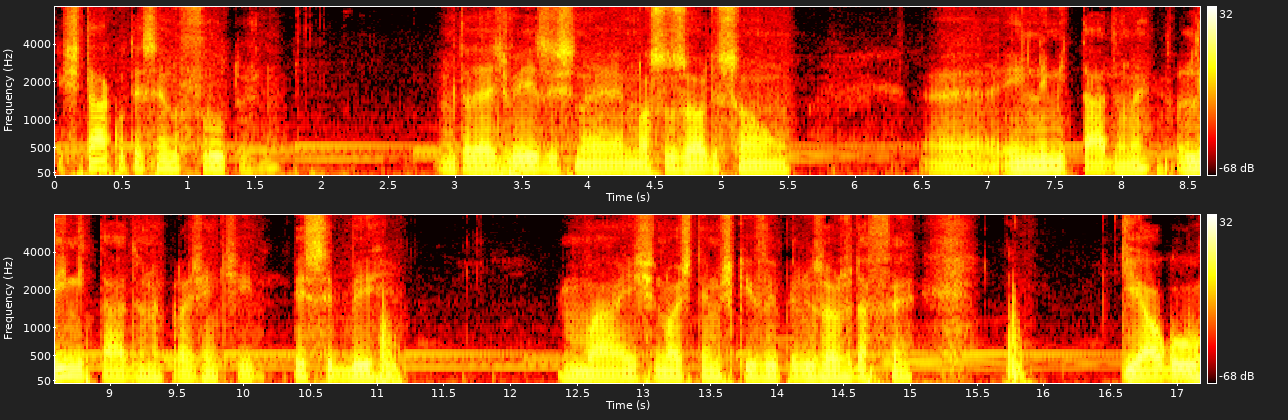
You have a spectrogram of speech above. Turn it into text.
está acontecendo frutos, né? Muitas das vezes, né, nossos olhos são é, ilimitados, né? Limitados, né, para a gente perceber, mas nós temos que ver pelos olhos da fé que é algo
